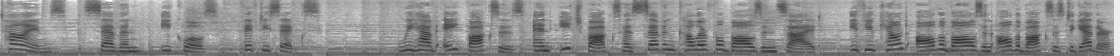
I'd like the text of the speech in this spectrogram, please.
times 7 equals 56. We have 8 boxes, and each box has 7 colorful balls inside. If you count all the balls in all the boxes together,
